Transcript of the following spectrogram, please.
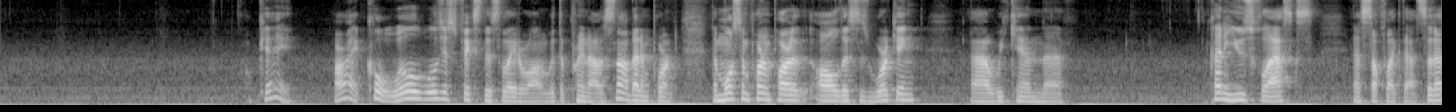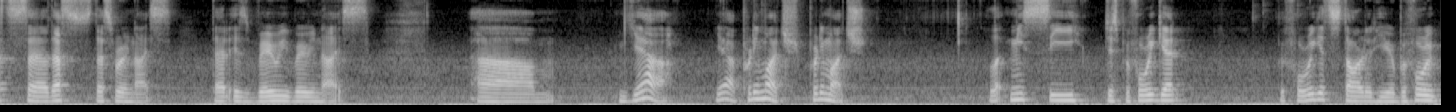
Okay. All right, cool. We'll we'll just fix this later on with the printout. It's not that important. The most important part of all this is working. Uh, we can uh, kind of use flasks and stuff like that. So that's uh, that's that's very nice. That is very very nice. Um, yeah, yeah, pretty much, pretty much. Let me see just before we get before we get started here, before we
